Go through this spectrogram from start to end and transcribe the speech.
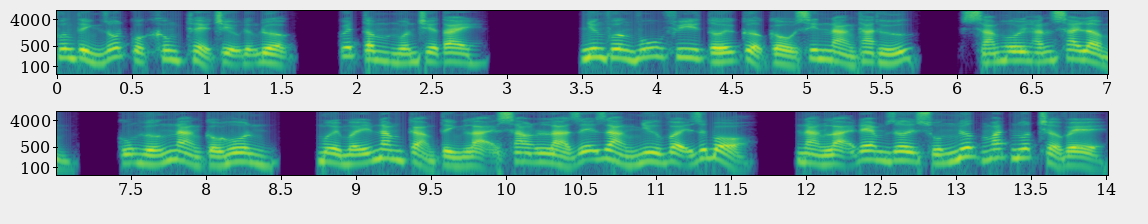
phương tình rốt cuộc không thể chịu đựng được, quyết tâm muốn chia tay. Nhưng phương Vũ Phi tới cửa cầu xin nàng tha thứ, sám hối hắn sai lầm, cũng hướng nàng cầu hôn, mười mấy năm cảm tình lại sao là dễ dàng như vậy dứt bỏ, nàng lại đem rơi xuống nước mắt nuốt trở về.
